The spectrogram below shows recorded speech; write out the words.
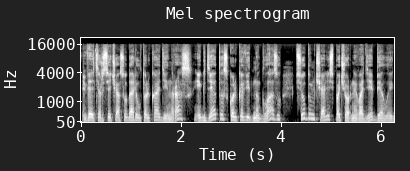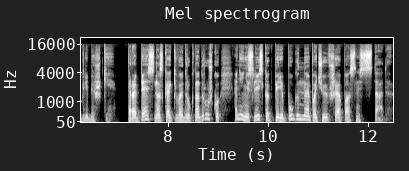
Ветер сейчас ударил только один раз, и где-то, сколько видно глазу, всюду мчались по черной воде белые гребешки. Торопясь, наскакивая друг на дружку, они неслись, как перепуганное, почуявшее опасность стадо.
